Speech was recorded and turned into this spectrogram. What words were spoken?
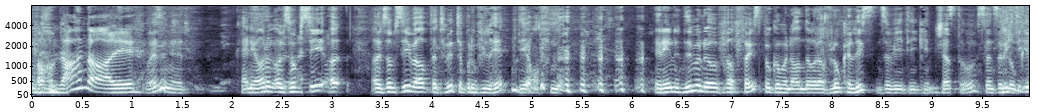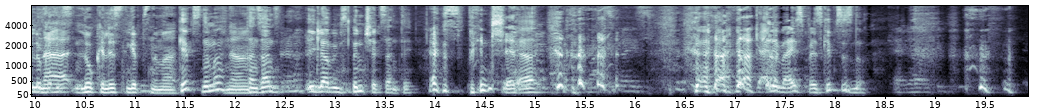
Warum lachen da alle? Weiß ich nicht. Keine Ahnung, als ob sie, als ob sie überhaupt ein Twitter-Profil hätten, die Affen. Die reden immer nur auf Facebook umeinander oder auf Lokalisten, so wie ich die kenne. Schaust du? Sind so richtige Nein, Lokalisten? Lokalisten gibt's nicht mehr. Gibt's nicht mehr? Nein. Dann sind ich glaube im Spin-Chat sind die. Spin-Chat. Ja. Geile MySpace, gibt's es noch?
